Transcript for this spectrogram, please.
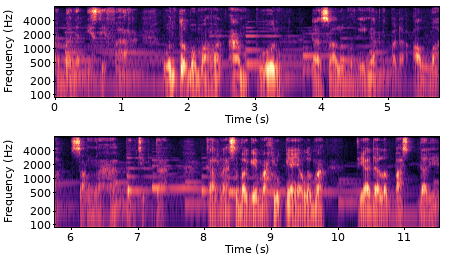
memperbanyak istighfar untuk memohon ampun dan selalu mengingat kepada Allah Sang Maha Pencipta. Karena sebagai makhluknya yang lemah, tiada lepas dari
